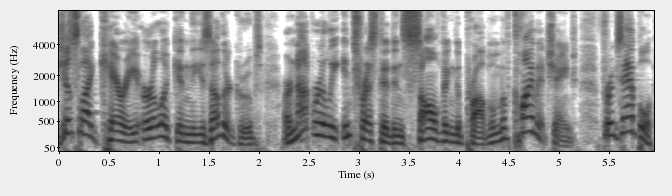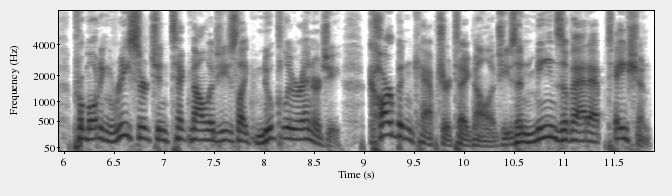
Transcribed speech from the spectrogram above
Just like Kerry, Ehrlich, and these other groups are not really interested in solving the problem of climate change. For example, promoting research in technologies like nuclear energy, carbon capture technologies, and means of adaptation.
